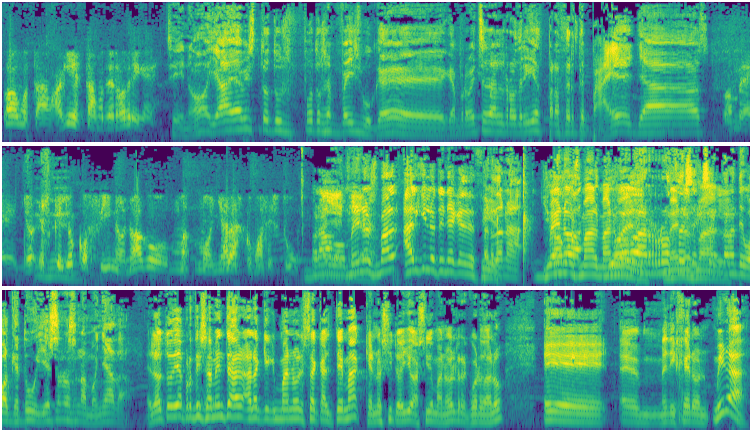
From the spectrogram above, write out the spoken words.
¿Cómo estamos? Aquí estamos, de Rodríguez. Sí, ¿no? Ya, ya he visto tus fotos en Facebook, ¿eh? Que aprovechas al Rodríguez para hacerte paellas. Hombre, yo, es que yo cocino, no hago moñadas como haces tú. Bravo, menos mal, alguien lo tenía que decir. Perdona, yo menos hago, mal, yo Manuel. hago arroces menos mal. exactamente igual que tú y eso no es una moñada. El otro día, precisamente, ahora que Manuel saca el tema, que no he sido yo, ha sido Manuel, recuérdalo, eh, eh, me dijeron, mira,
